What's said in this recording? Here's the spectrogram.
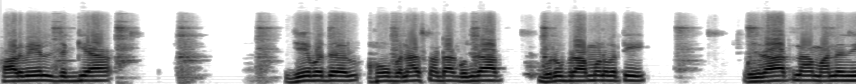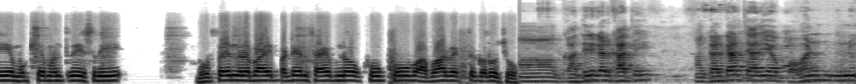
ફાળવેલ જગ્યા જે બદલ હું બનાસકાંઠા ગુજરાત ગુરુ બ્રાહ્મણ વતી ગુજરાતના માનનીય મુખ્યમંત્રી શ્રી ભૂપેન્દ્રભાઈ પટેલ સાહેબનો ખૂબ ખૂબ આભાર વ્યક્ત કરું છું. ગાંધીનગર ખાતે ગરગાચાર્ય ભવનનું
